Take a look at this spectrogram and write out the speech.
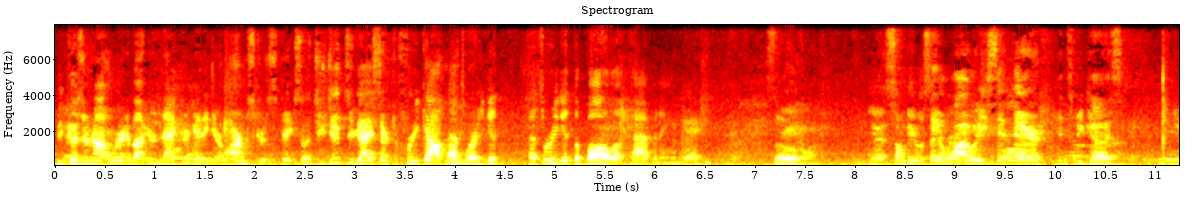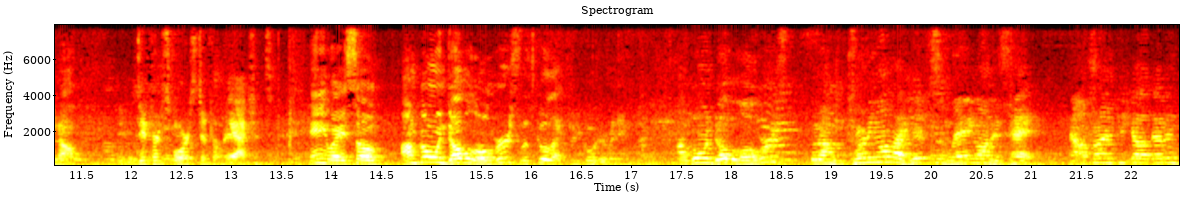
because you're not worried about your neck or getting your arms fixed. So jujitsu guys start to freak out, and that's where you get that's where you get the ball up happening. Okay, so you know some people say, well, why would he sit there? It's because you know, different sports, different reactions. Anyway, so I'm going double overs. Let's go like three quarter minute. I'm going double overs, but I'm turning on my hips and laying on his head. Now I'll try and peek out, Devin.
